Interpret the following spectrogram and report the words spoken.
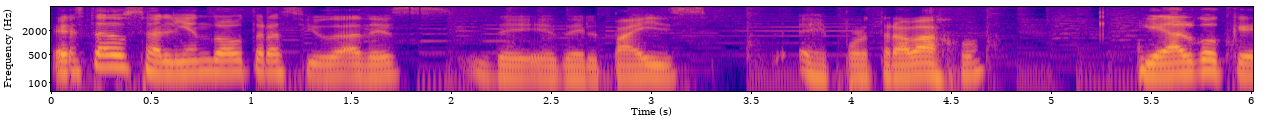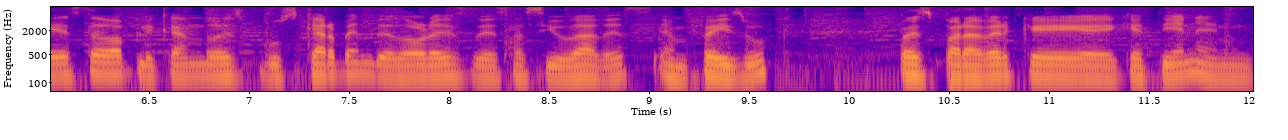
He estado saliendo a otras ciudades de- del país eh, por trabajo y algo que he estado aplicando es buscar vendedores de esas ciudades en Facebook, pues para ver qué, qué tienen,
